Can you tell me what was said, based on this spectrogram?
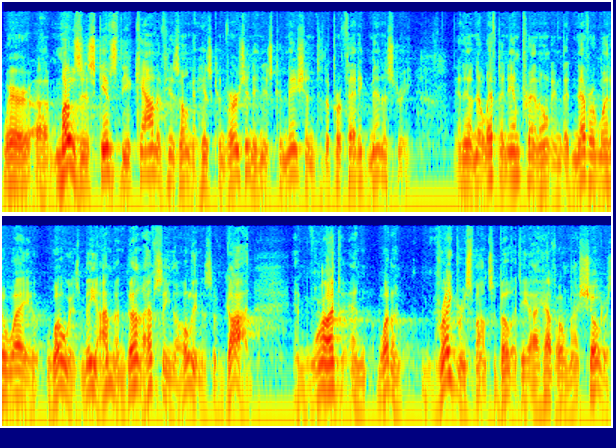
where uh, Moses gives the account of his own his conversion and his commission to the prophetic ministry. And then it left an imprint on him that never went away. Woe is me, I'm undone. I've seen the holiness of God. And what and what a great responsibility I have on my shoulders.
